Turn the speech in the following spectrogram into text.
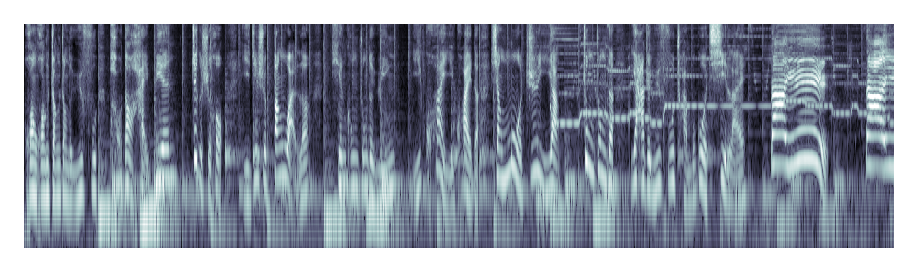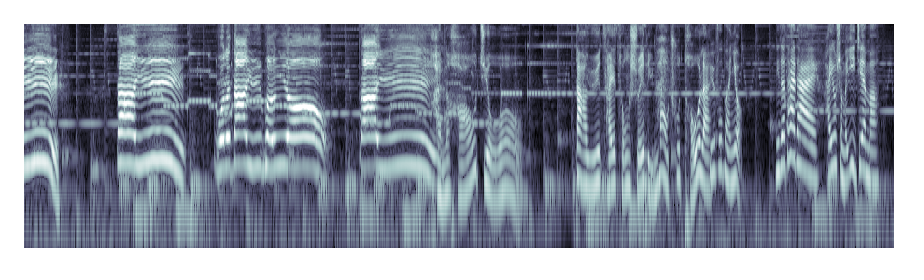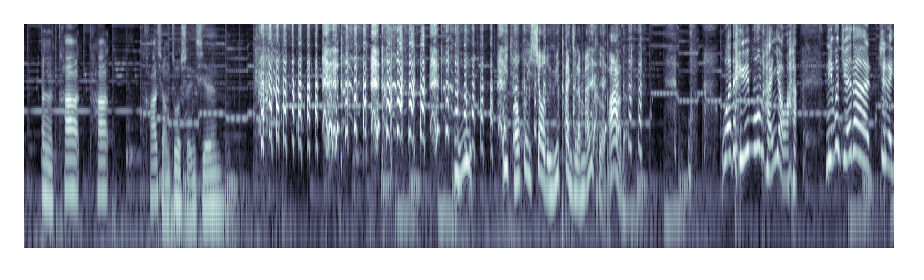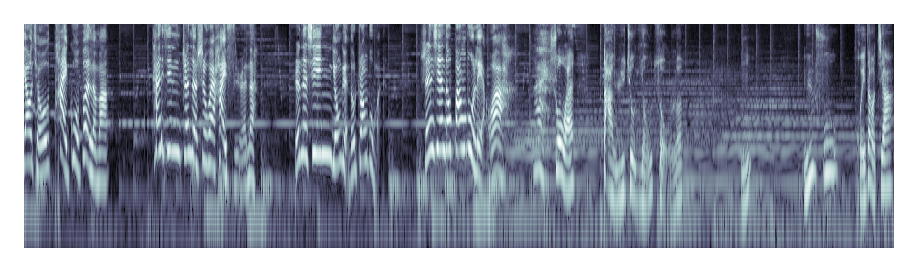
慌慌张张的渔夫跑到海边，这个时候已经是傍晚了，天空中的云一块一块的，像墨汁一样，重重的压着渔夫，喘不过气来。大鱼，大鱼，大鱼，我的大鱼朋友，大鱼。喊了好久哦，大鱼才从水里冒出头来。渔夫朋友，你的太太还有什么意见吗？嗯、他他他想做神仙。嗯一条会笑的鱼看起来蛮可怕的。我的渔夫朋友啊，你不觉得这个要求太过分了吗？贪心真的是会害死人的、人的心永远都装不满，神仙都帮不了啊！唉，说完，大鱼就游走了。嗯，渔夫回到家，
